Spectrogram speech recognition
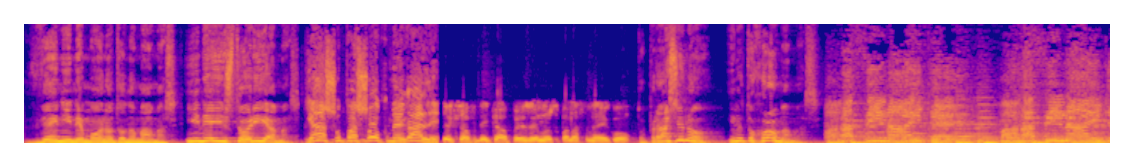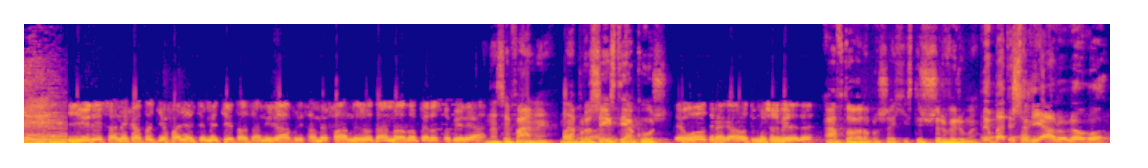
δεν είναι μόνο το όνομά μας. Είναι η ιστορία μας. Γεια σου, Πασόκ, μεγάλε. Και ξαφνικά παίζει ένας Παναθηναϊκός. Το πράσινο είναι το χρώμα μας. Παναθηναϊκέ, Παναθηναϊκέ Γυρίσανε 100 κεφάλια και με κοίταζαν οι γάβροι. Θα με φάνε ζωντανό εδώ πέρα στον Πειραιά. Να σε φάνε. Να προσέχει τι ακού. Εγώ τι να κάνω, τι μου σερβίρετε. Αυτό να προσέχει. Τι σου σερβίρουμε. Δεν πάτε στο διάλογο λόγο.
